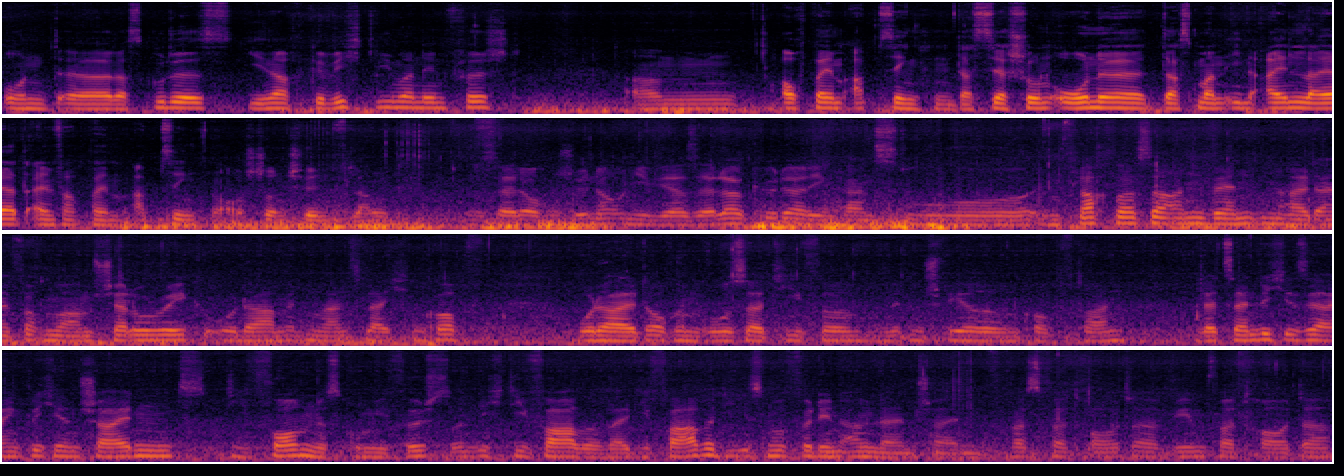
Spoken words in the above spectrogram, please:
Und äh, das Gute ist, je nach Gewicht, wie man den fischt, ähm, auch beim Absinken, dass der schon ohne, dass man ihn einleiert, einfach beim Absinken auch schon schön flankt. Das ist halt auch ein schöner universeller Köder, den kannst du im Flachwasser anwenden, halt einfach nur am Shallow Rig oder mit einem ganz leichten Kopf. oder halt auch in großer Tiefe mit einem schwereren Kopf dran. Letztendlich ist ja eigentlich entscheidend die Form des Gummifischs und nicht die Farbe, weil die Farbe, die ist nur für den Angler entscheidend. Was vertraut er, wem vertraut er.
